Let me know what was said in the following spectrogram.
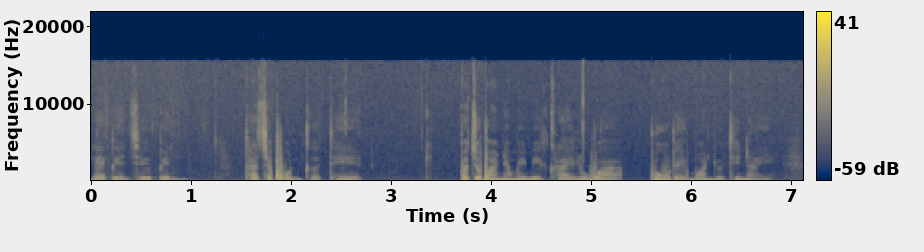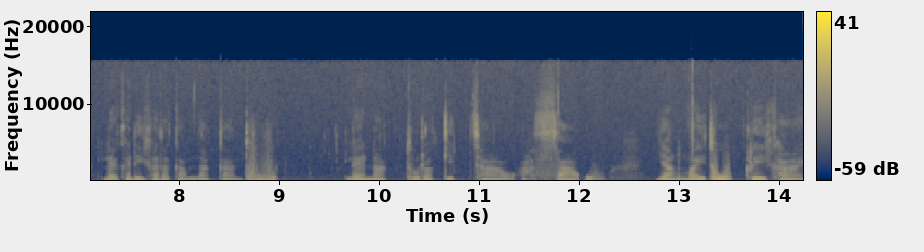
และเปลี่ยนชื่อเป็นทัชพลเกิดเทศ ปัจจุบันยังไม่มีใครรู้ว่าบลูไดมอนด์อยู่ที่ไหน และคดีฆาตกรรมนักการทูตและนักธุรกิจชาวซาอุ ยังไม่ถูกคลี่คลาย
